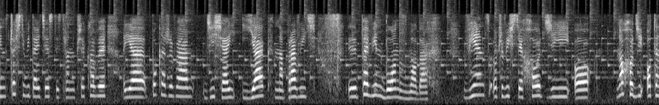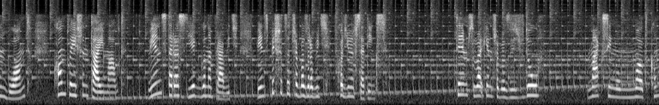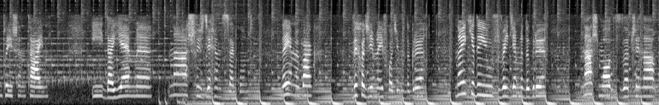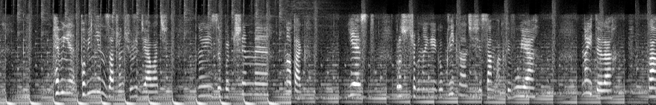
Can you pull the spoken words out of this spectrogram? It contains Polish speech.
więc cześć, witajcie, z tej strony Psiakowy, a ja pokażę wam dzisiaj, jak naprawić y, pewien błąd w modach. Więc oczywiście chodzi o, no chodzi o ten błąd, completion timeout. Więc teraz jak go naprawić? Więc pierwsze co trzeba zrobić, wchodzimy w settings. Tym suwakiem trzeba zejść w dół, maximum mod completion time i dajemy 60 sekund. Dajemy back, wychodzimy i wchodzimy do gry. No i kiedy już wejdziemy do gry, nasz mod zaczyna. Pewnie, powinien zacząć już działać. No i zobaczymy. No tak. Jest. Po prostu trzeba na niego kliknąć i się sam aktywuje. No i tyle. Pa.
